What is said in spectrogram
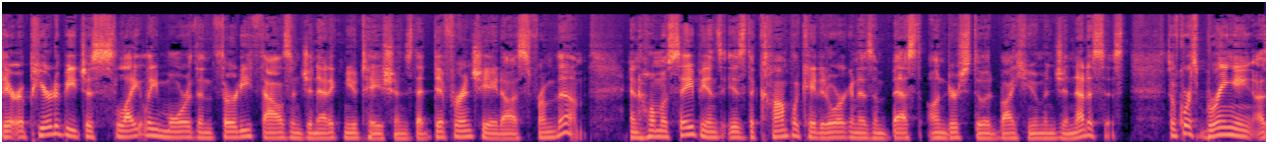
there appear to be just slightly more than 30,000 genetic mutations that differentiate us from them. And Homo sapiens is the complicated organism best understood by human geneticists. So of course, bringing a,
